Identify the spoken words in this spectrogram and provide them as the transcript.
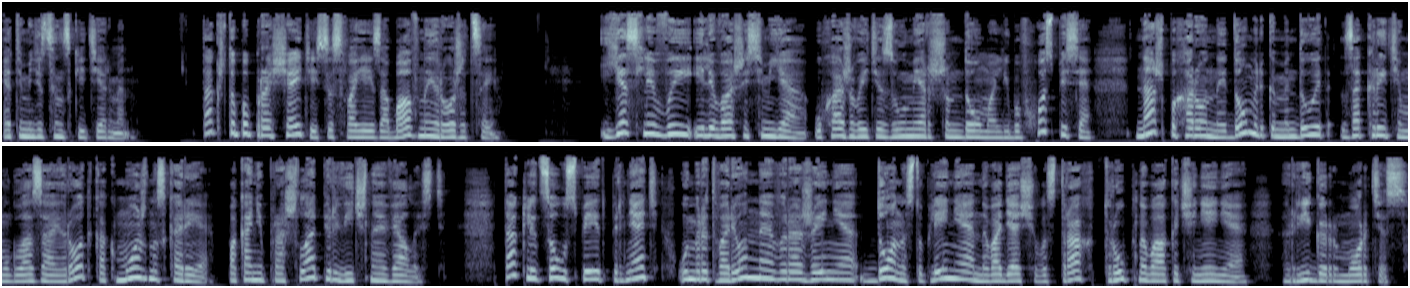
Это медицинский термин. Так что попрощайтесь со своей забавной рожицей. Если вы или ваша семья ухаживаете за умершим дома либо в хосписе, наш похоронный дом рекомендует закрыть ему глаза и рот как можно скорее, пока не прошла первичная вялость. Так лицо успеет принять умиротворенное выражение до наступления наводящего страх трупного окоченения ригор мортис.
